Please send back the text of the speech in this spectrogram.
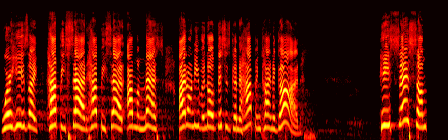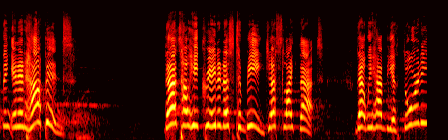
where he's like, happy, sad, happy, sad, I'm a mess. I don't even know if this is going to happen kind of God. He says something and it happens. That's how he created us to be, just like that. That we have the authority,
